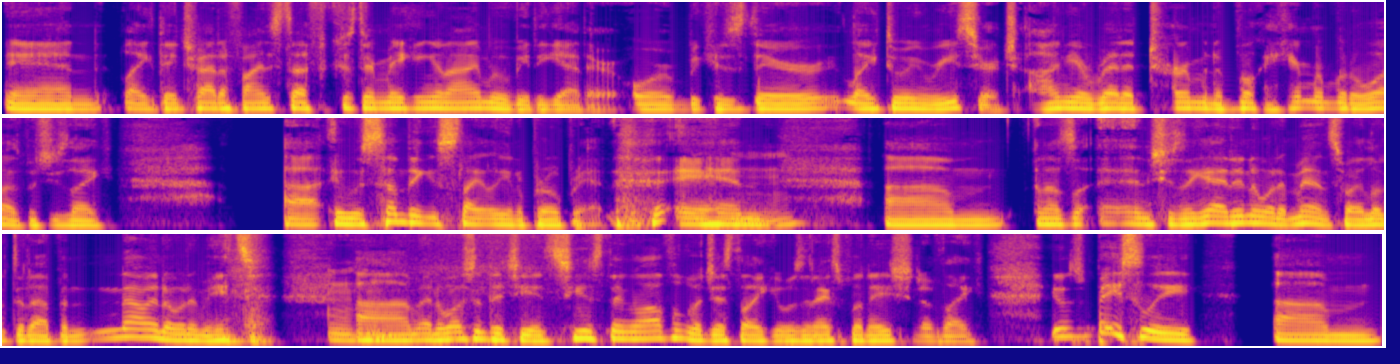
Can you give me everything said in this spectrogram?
and like they try to find stuff because they're making an iMovie together or because they're like doing research Anya read a term in a book I can't remember what it was but she's like uh it was something slightly inappropriate and Mhm. um and I was and she's like yeah I didn't know what it meant so I looked it up and now I know what it means Mhm. um and it wasn't that she had seen something awful but just like it was an explanation of like it was basically um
